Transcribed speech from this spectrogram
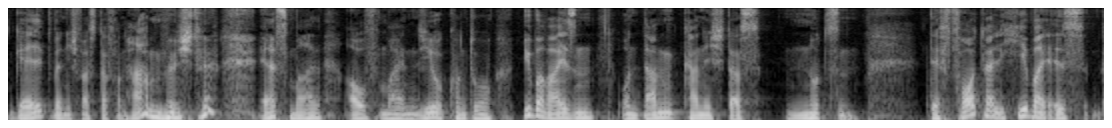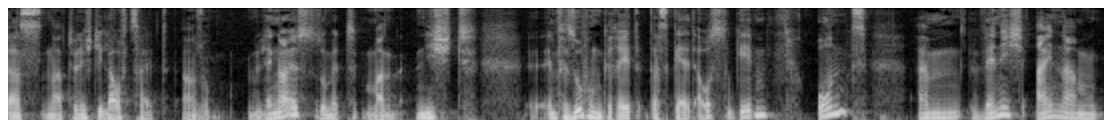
Geld, wenn ich was davon haben möchte, erstmal auf mein Girokonto überweisen und dann kann ich das nutzen. Der Vorteil hierbei ist, dass natürlich die Laufzeit also länger ist, somit man nicht in Versuchung gerät, das Geld auszugeben und ähm, wenn ich Einnahmen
